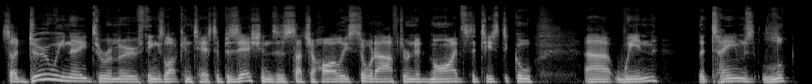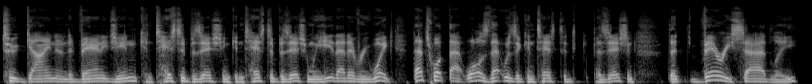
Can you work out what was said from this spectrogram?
So, do we need to remove things like contested possessions as such a highly sought after and admired statistical uh, win that teams look to gain an advantage in? Contested possession, contested possession. We hear that every week. That's what that was. That was a contested possession that very sadly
